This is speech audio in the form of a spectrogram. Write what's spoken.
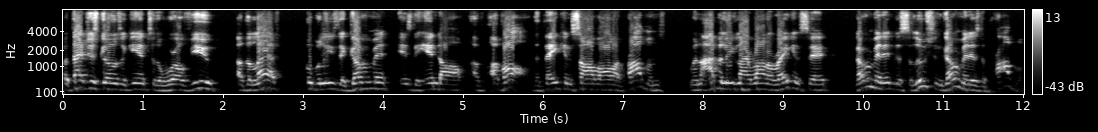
But that just goes again to the worldview of the left who believes that government is the end all of, of all, that they can solve all our problems. When I believe, like Ronald Reagan said, government isn't the solution, government is the problem.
